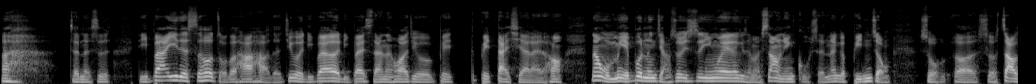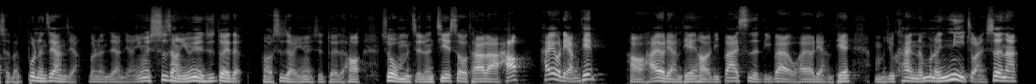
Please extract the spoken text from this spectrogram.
啊。真的是礼拜一的时候走的好好的，结果礼拜二、礼拜三的话就被被带下来了哈。那我们也不能讲说是因为那个什么少年股神那个品种所呃所造成的，不能这样讲，不能这样讲，因为市场永远是对的啊，市场永远是对的哈，所以我们只能接受它啦。好，还有两天。好，还有两天哈，礼拜四、礼拜五还有两天，我们就看能不能逆转胜啊。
